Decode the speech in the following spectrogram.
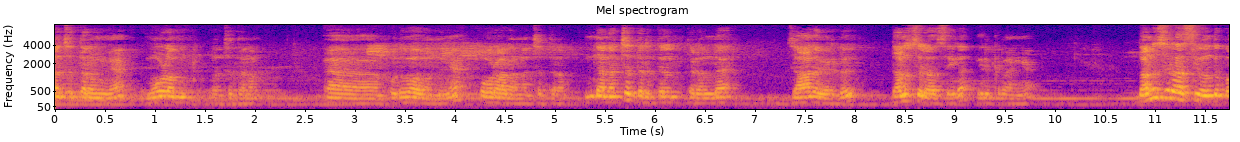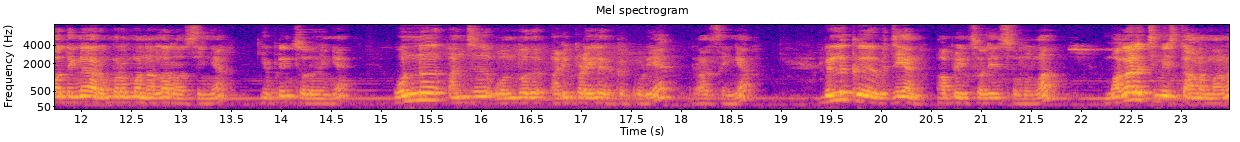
நட்சத்திரம்ங்க மூலம் நட்சத்திரம் பொதுவாக வந்துங்க போராட நட்சத்திரம். இந்த நட்சத்திரத்தில் பிறந்த ஜாதகர்கள் தனுசு ராசியில் இருக்கிறாங்க. தனுசு ராசி வந்து பார்த்திங்கன்னா ரொம்ப ரொம்ப நல்ல ராசிங்க. எப்படின்னு சொல்லுவீங்க? ஒன்று அஞ்சு ஒன்பது அடிப்படையில் இருக்கக்கூடிய ராசிங்க. வில்லுக்கு விஜயன் அப்படின்னு சொல்லி சொல்லலாம். மகாலட்சுமி ஸ்தானமான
